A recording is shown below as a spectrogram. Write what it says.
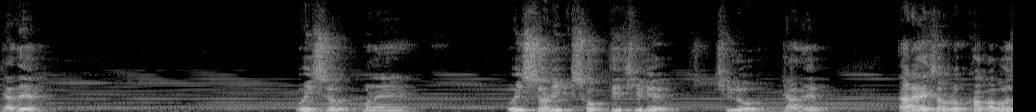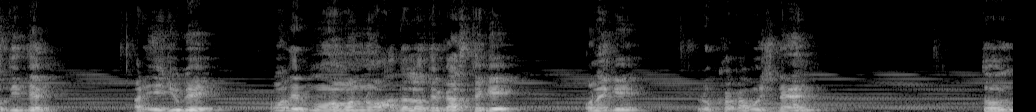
যাদের ঐশ্বর মানে ঐশ্বরিক শক্তি ছিল ছিল যাদের, তারা এসব রক্ষা কবচ দিতেন। আর এই যুগে আমাদের মহামান্য আদালতের কাছ থেকে অনেকে রক্ষা কবচ নেন। তো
